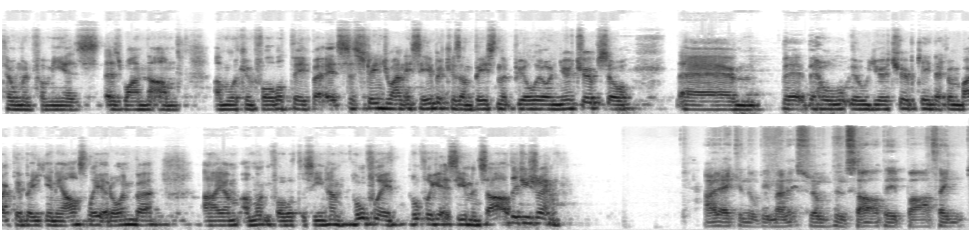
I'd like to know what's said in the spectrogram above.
Tillman for me is is one that I'm I'm looking forward to. But it's a strange one to say because I'm basing it purely on YouTube. So um, the the whole the whole YouTube kind of come back to bite you in later on. But I am I'm looking forward to seeing him. Hopefully hopefully get to see him on Saturday. Do you reckon? I reckon there'll be minutes for him on Saturday, but I think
